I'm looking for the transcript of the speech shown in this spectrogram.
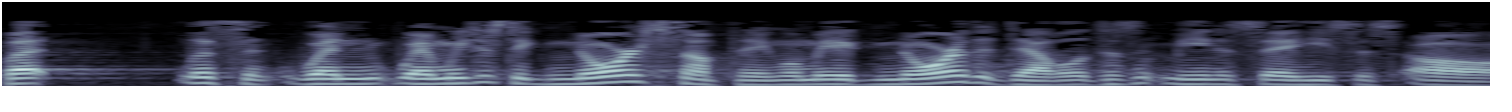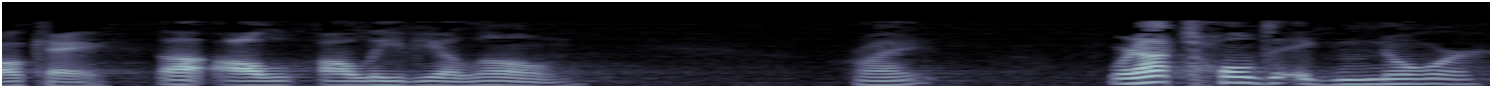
but listen, when when we just ignore something, when we ignore the devil, it doesn't mean to say he says, "Oh, okay, I'll I'll leave you alone." Right? We're not told to ignore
